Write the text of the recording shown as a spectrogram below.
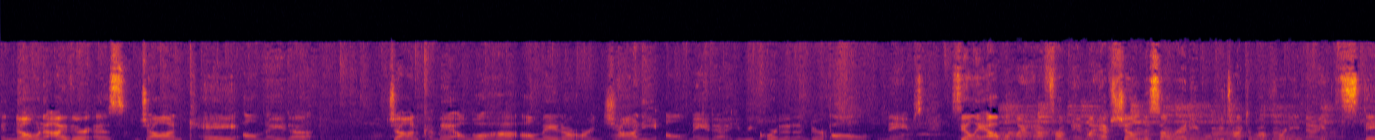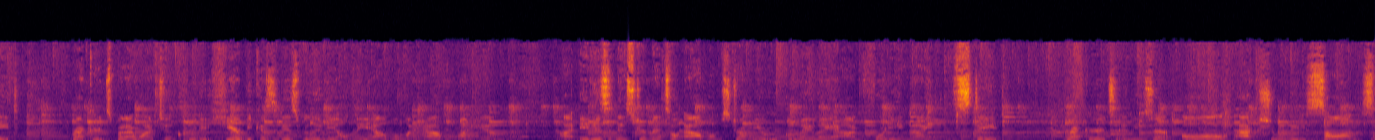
known either as John K. Almeida, John Kame'aloha Almeida, or Johnny Almeida. He recorded under all names. It's the only album I have from him. I have shown this already when we talked about 49th State Records, but I wanted to include it here because it is really the only album I have by him. Uh, it is an instrumental album, Strum Your Ukulele, on 49th State Records, and these are all actually songs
